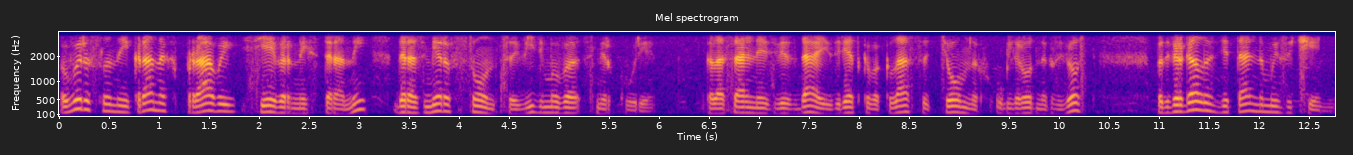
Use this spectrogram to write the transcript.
выросла на экранах правой северной стороны до размеров Солнца, видимого с Меркурия. Колоссальная звезда из редкого класса темных углеродных звезд подвергалась детальному изучению.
